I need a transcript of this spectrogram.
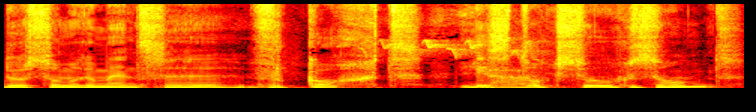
door sommige mensen verkocht. Is het ook zo gezond?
